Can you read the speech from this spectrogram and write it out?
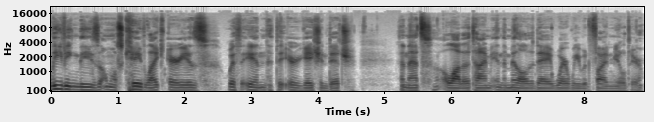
leaving these almost cave-like areas within the irrigation ditch. And that's a lot of the time in the middle of the day where we would find mule deer.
